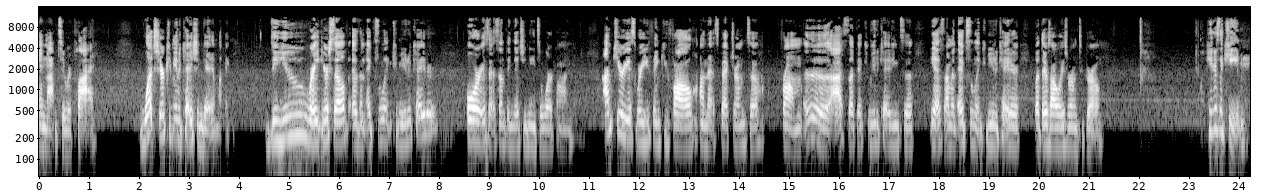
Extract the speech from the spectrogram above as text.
and not to reply. What's your communication game like? Do you rate yourself as an excellent communicator, or is that something that you need to work on? I'm curious where you think you fall on that spectrum to from I suck at communicating to yes, I'm an excellent communicator, but there's always room to grow. Here's the key.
